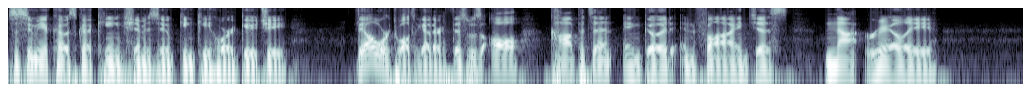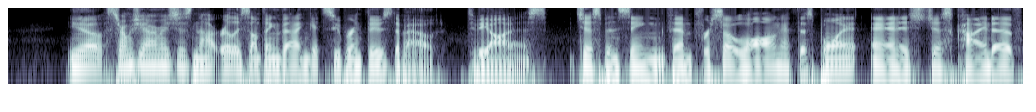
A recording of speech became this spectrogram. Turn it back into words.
Susumu Yokosuka, King Shimizu, Genki Horiguchi. They all worked well together. This was all competent and good and fine, just not really. You know, Strong Machine Army is just not really something that I can get super enthused about, to be honest. Just been seeing them for so long at this point, and it's just kind of.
